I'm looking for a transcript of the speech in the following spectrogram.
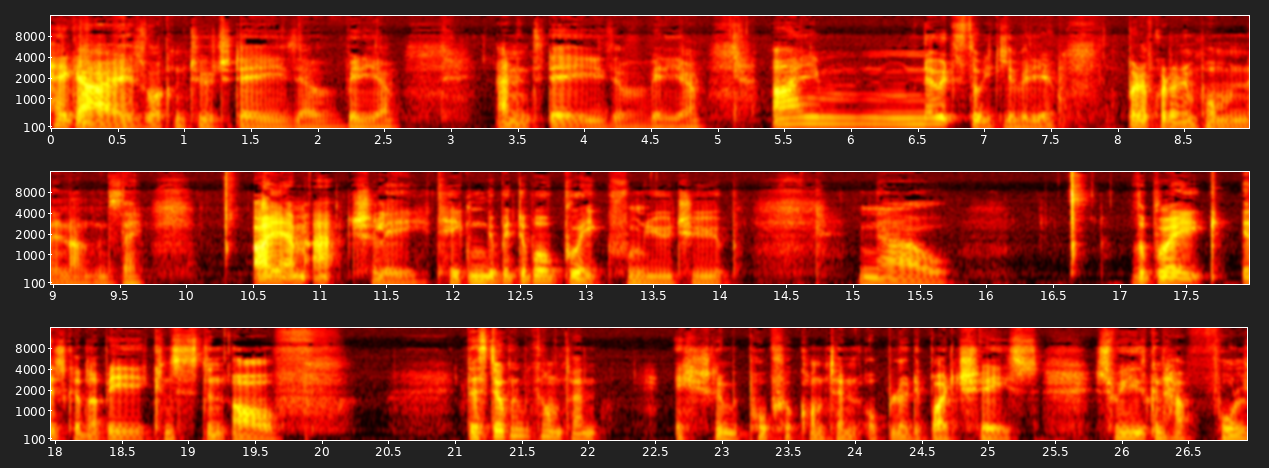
Hey guys, welcome to today's uh, video. And in today's uh, video, I know it's the weekly video, but I've got an important announcement to say. I am actually taking a bit of a break from YouTube. Now, the break is going to be consistent of... There's still going to be content. It's just going to be Paw content uploaded by Chase. So he's going to have full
